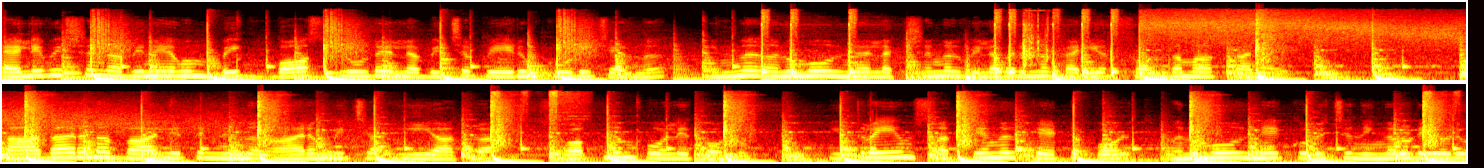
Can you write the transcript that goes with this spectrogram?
ടെലിവിഷൻ അഭിനയവും ബിഗ് ബോസിലൂടെ ലഭിച്ച പേരും കൂടി ചേർന്ന് ഇന്ന് അനുമോളിന് ലക്ഷങ്ങൾ വിലവരുന്ന കരിയർ സ്വന്തമാക്കാനായി. സാധാരണ ബാല്യത്തിൽ നിന്ന് ആരംഭിച്ച ഈ യാത്ര സ്വപ്നം പോലെ തോന്നും. ഇത്രയും സത്യങ്ങൾ കേട്ടപ്പോൾ അനുമോളിനെ കുറിച്ച് നിങ്ങളുടെ ഒരു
